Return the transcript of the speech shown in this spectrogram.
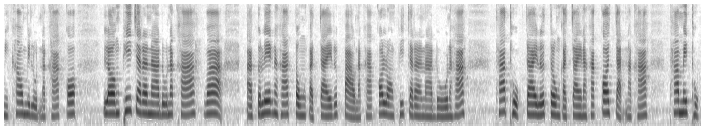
มีเข้ามีหลุดนะคะ ก็ลองพิจารณาดูนะคะว่าตัวเลขนะคะตรงกับใจหรือเปล่านะคะ ก็ลองพิจารณาดูนะคะ ถ้าถูกใจหรือตรงกับใจนะคะ ก็จัดนะคะ ถ้าไม่ถูก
